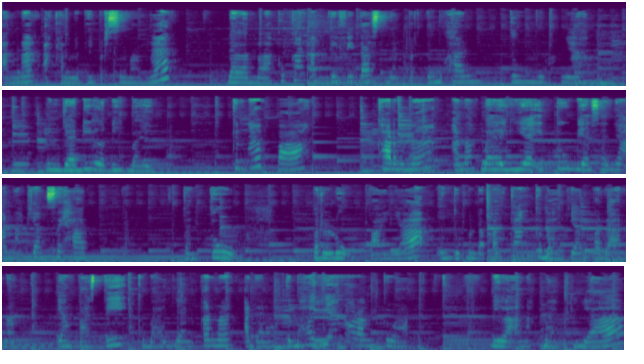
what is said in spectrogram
Anak akan lebih bersemangat dalam melakukan aktivitas dan pertumbuhan tumbuhnya menjadi lebih baik. Kenapa? Karena anak bahagia itu biasanya anak yang sehat. Tentu perlu upaya untuk mendapatkan kebahagiaan pada anak. Yang pasti, kebahagiaan anak adalah kebahagiaan orang tua. Bila anak bahagia,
